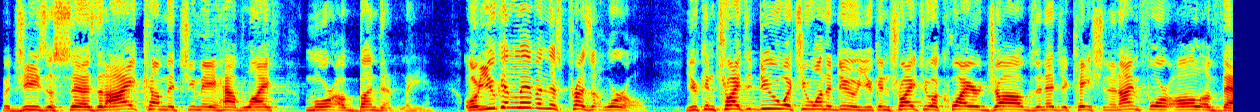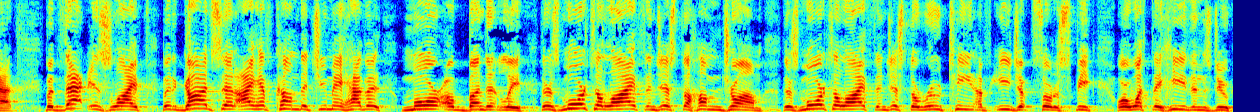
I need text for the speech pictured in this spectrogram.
But Jesus says that I come that you may have life more abundantly. Or you can live in this present world. You can try to do what you want to do. You can try to acquire jobs and education, and I'm for all of that. But that is life. But God said, I have come that you may have it more abundantly. There's more to life than just the humdrum. There's more to life than just the routine of Egypt, so to speak, or what the heathens do.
